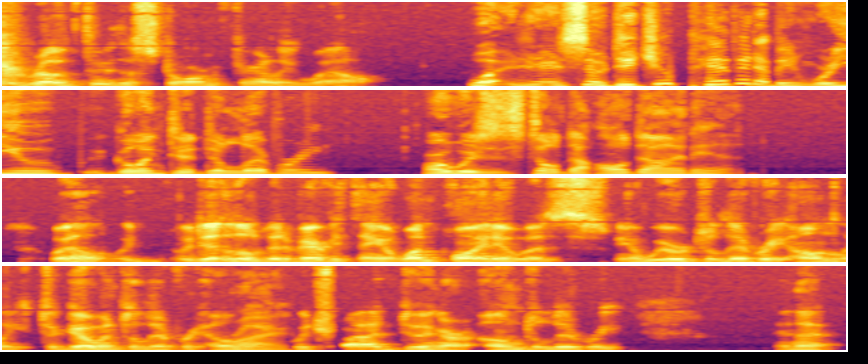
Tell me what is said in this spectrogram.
we rode through the storm fairly well. What? So did you pivot? I mean, were you going to delivery, or was it still all dine in? Well, we, we did a little bit of everything. At one point, it was you know we were delivery only to go and delivery only. Right. We tried doing our own delivery, and that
